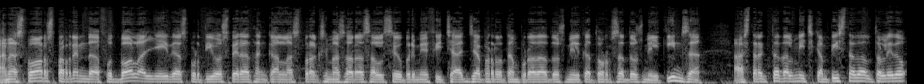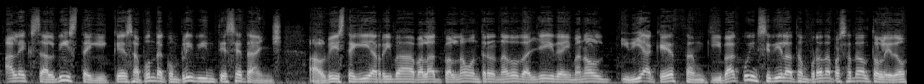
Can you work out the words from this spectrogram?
En esports, parlem de futbol. El Lleida Esportiu espera tancar en les pròximes hores el seu primer fitxatge per la temporada 2014-2015. Es tracta del migcampista del Toledo, Àlex Albistegui, que és a punt de complir 27 anys. Albistegui arriba avalat pel nou entrenador de Lleida, Imanol Idiáquez, amb qui va coincidir la temporada passada al Toledo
